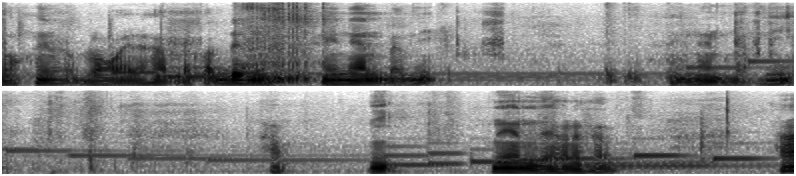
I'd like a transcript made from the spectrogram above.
ล็อกให้เรียบร้อยนะครับ แล้วก็ดึงให้แน่นแบบนี้ให้แน่นแบบนี้ ครับ นี่แน่นแล้วนะครับ ถ้า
